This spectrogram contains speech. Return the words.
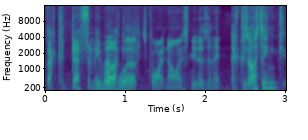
that could definitely That work. works quite nicely, doesn't it? Because I think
